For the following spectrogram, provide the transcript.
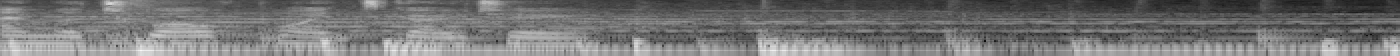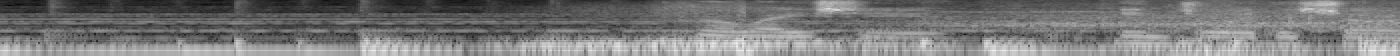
And the 12 points go to Croatia. Enjoy the show.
